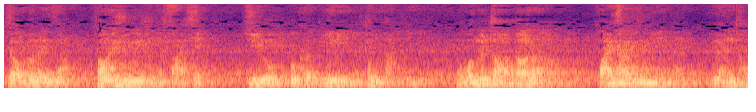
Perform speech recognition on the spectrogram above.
角度来讲，双槐树遗址的发现具有不可比拟的重大意义。我们找到了华夏文明的源头，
